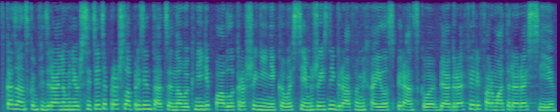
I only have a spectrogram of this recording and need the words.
В Казанском федеральном университете прошла презентация новой книги Павла Крашенинникова «Семь жизней графа Михаила Спиранского. Биография реформатора России».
